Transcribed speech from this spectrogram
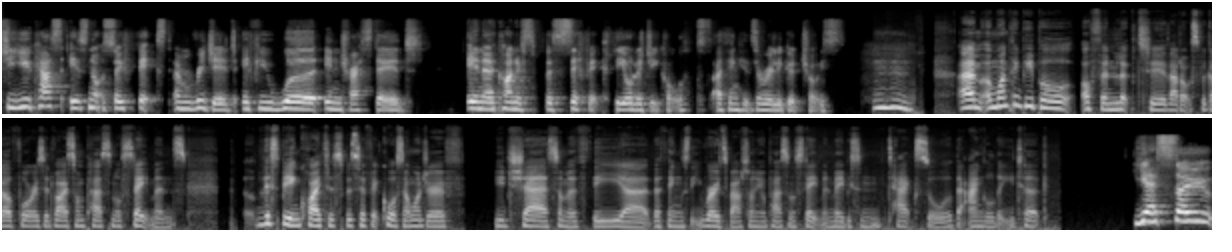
To UCAS, it's not so fixed and rigid if you were interested in a kind of specific theology course. I think it's a really good choice. Mm-hmm. Um, and one thing people often look to that Oxford Girl for is advice on personal statements. This being quite a specific course, I wonder if you'd share some of the uh, the things that you wrote about on your personal statement, maybe some texts or the angle that you took. Yes, so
